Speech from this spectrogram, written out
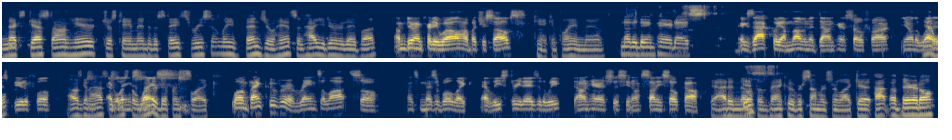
next guest on here just came into the states recently. Ben Johansson, how you doing today, bud? I'm doing pretty well. How about yourselves? Can't complain, man. Another day in paradise. Exactly. I'm loving it down here so far. You know, the Yeah, weather's beautiful. I was gonna ask you, what's the weather nice. difference like? Well, in Vancouver, it rains a lot, so that's miserable. Like at least three days of the week. Down here, it's just you know sunny SoCal. Yeah, I didn't know Yeah. what those Vancouver summers are like. Get hot up there at all?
